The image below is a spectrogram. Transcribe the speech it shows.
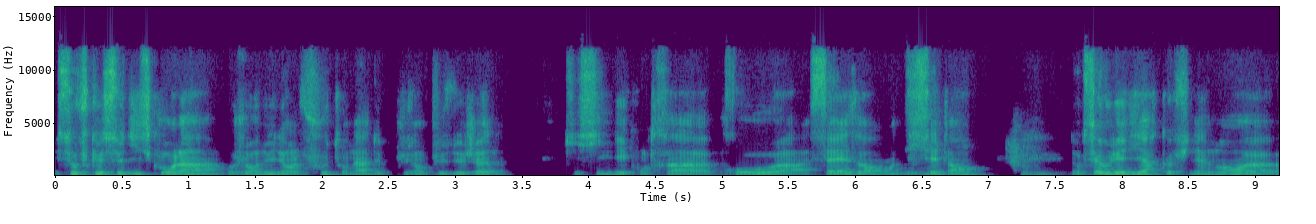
Sauf que ce discours-là, aujourd'hui, dans le foot, on a de plus en plus de jeunes qui signent des contrats pro à 16 ans, 17 mmh. ans. Mmh. Donc ça voulait dire que finalement, euh,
